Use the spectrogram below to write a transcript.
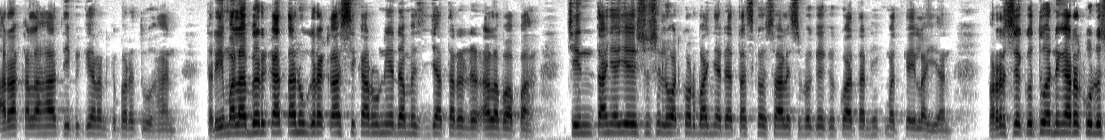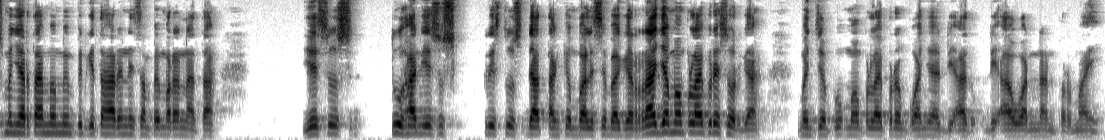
Arahkanlah hati pikiran kepada Tuhan. Terimalah berkat anugerah kasih karunia damai sejahtera dari Allah Bapa. Cintanya Yesus lewat korbannya di atas kau saleh sebagai kekuatan hikmat keilahian. Persekutuan dengan Roh Kudus menyertai memimpin kita hari ini sampai Maranatha. Yesus Tuhan Yesus Kristus datang kembali sebagai Raja mempelai pria surga. Menjemput mempelai perempuannya di, di awan dan permai.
